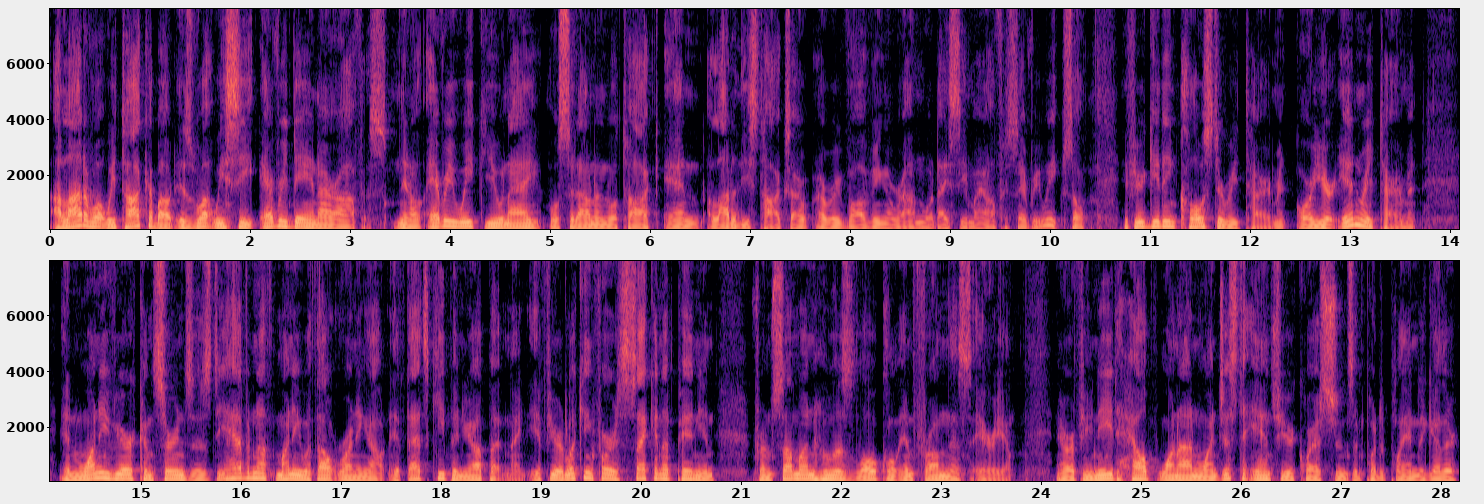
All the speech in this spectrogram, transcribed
a lot of what we talk about is what we see every day in our office. You know, every week you and I will sit down and we'll talk, and a lot of these talks are, are revolving around what I see in my office every week. So if you're getting close to retirement or you're in retirement, And one of your concerns is do you have enough money without running out? If that's keeping you up at night, if you're looking for a second opinion from someone who is local and from this area, or if you need help one on one just to answer your questions and put a plan together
